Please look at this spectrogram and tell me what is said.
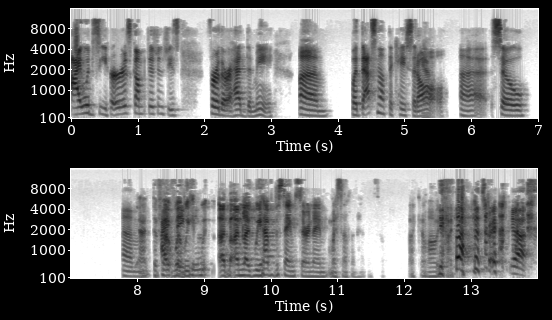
I would see her as competition. She's further ahead than me. Um, but that's not the case at yeah. all. Uh, so, um, yeah, the fact we, we I'm, I'm, like, we have the same surname, myself and him. Like I'm always like, that's right. Yeah.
